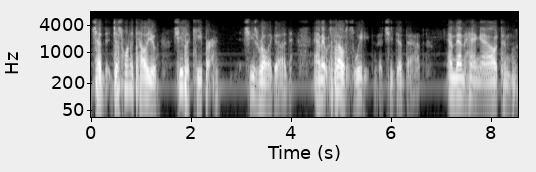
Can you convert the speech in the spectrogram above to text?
She said, "Just want to tell you, she's a keeper. She's really good." And it was so sweet that she did that. And then hang out and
